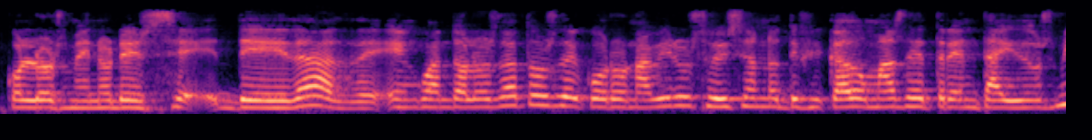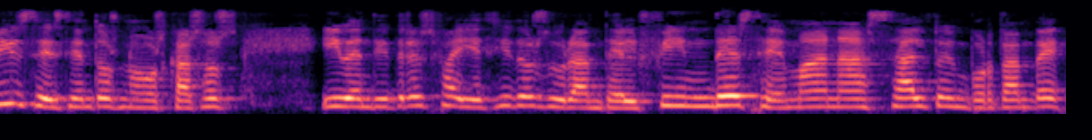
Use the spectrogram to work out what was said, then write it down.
con los menores eh, de edad. En cuanto a los datos de coronavirus, hoy se han notificado más de 32.600 nuevos casos y 23 fallecidos durante el fin de semana. Salto importante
